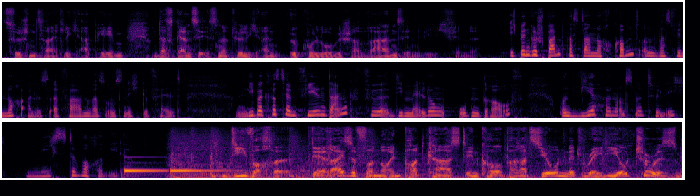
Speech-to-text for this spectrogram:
zwischenzeitlich abheben. Und das Ganze ist natürlich ein ökologischer Wahnsinn, wie ich finde. Ich bin gespannt, was da noch kommt und was wir noch alles erfahren, was uns nicht gefällt. Lieber Christian, vielen Dank für die Meldung obendrauf und wir hören uns natürlich nächste Woche wieder. Die Woche, der Reise von neuen Podcast in Kooperation mit Radio Tourism.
